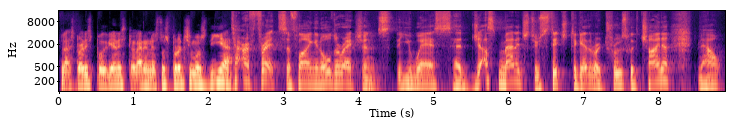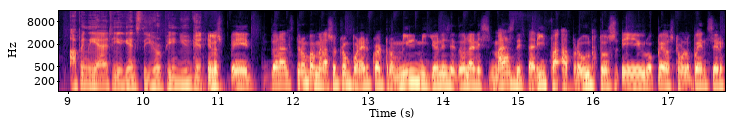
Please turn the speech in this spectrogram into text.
las cuales podrían escalar en estos próximos días. Tariff threats are flying in all directions. The US had just managed to stitch together a truce with China, now upping the ante against the European Union. En los, eh, Donald Trump amenazó con poner 4 mil millones de dólares más de tarifa a productos eh, europeos, como lo pueden ser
